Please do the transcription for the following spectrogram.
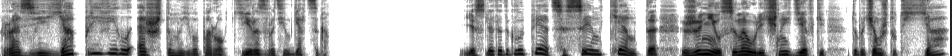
Разве я привил Эштону его пороки и развратил герцога? Если этот глупец, сын Кента, женился на уличной девке, то при чем же тут я?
